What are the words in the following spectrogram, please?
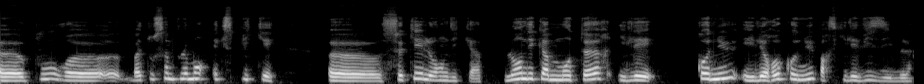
euh, pour euh, bah, tout simplement expliquer ce qu'est le handicap. Le handicap moteur, il est connu et il est reconnu parce qu'il est visible.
